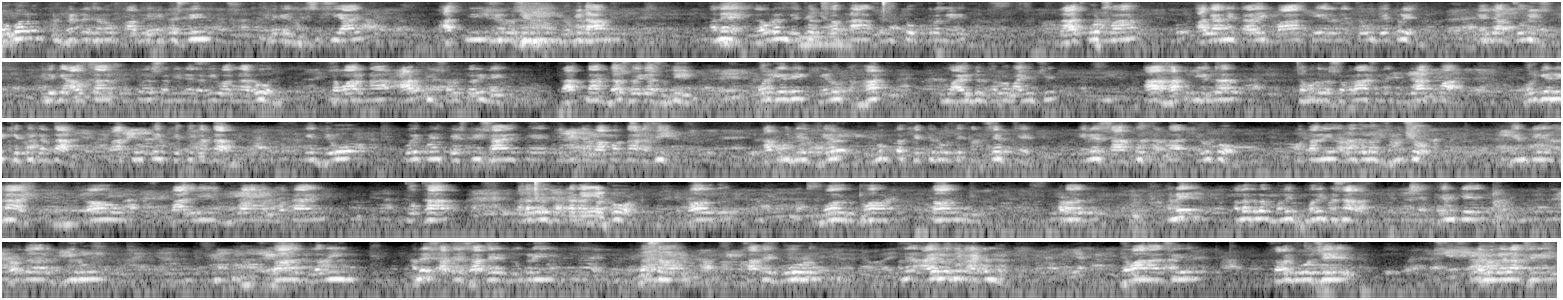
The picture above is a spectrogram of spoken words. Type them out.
Global confederation of કાબે industry એટલે કે જીસીસીઆઈ આત્મી યુનિવર્સિટી યોગીધામ અને ગૌરવ નેચર ક્લબના સંયુક્ત ઉપક્રમે રાજકોટમાં આગામી તારીખ બાર, તેર અને ચૌદ એપ્રિલ બે હજાર ચોવીસ, એટલે કે આવતા શુક્ર, શનિ અને રવિવારના રોજ સવારના આઠથી શરૂ કરીને રાતના દસ વાગ્યા સુધી ઓર્ગેનિક ખેડૂત હાટનું આયોજન કરવામાં આવ્યું છે. આ હાટની અંદર સમગ્ર સૌરાષ્ટ્ર અને ગુજરાતમાં ઓર્ગેનિક ખેતી કરતા, પ્રાકૃતિક ખેતી કરતા કે જેઓ કોઈ પણ પેસ્ટિસાઇડ કે કેમિકલ વાપરતા નથી, આપણું જે ઝેર મુક્ત ખેતીનો જે કન્સેપ્ટ છે, એને સાર્થક કરતા ખેડૂતો પોતાની અલગ અલગ જણસો, જેમ કે અનાજ, ઘઉં, બાજરી, જુવાર, મકાઈ, ચોખા, અલગ અલગ પ્રકારના કઠોળ મગ મગ મઠ, તલ, અડદ અને અલગ અલગ મરી મરી મસાલા, જેમ કે હળદર, જીરું દાલ લવિંગ, અને સાથે સાથે ડુંગળી, લસણ, સાથે ગોળ અને આયુર્વેદિક આઇટમો જવાના છે, સરગવો છે, એલોવેરા છે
